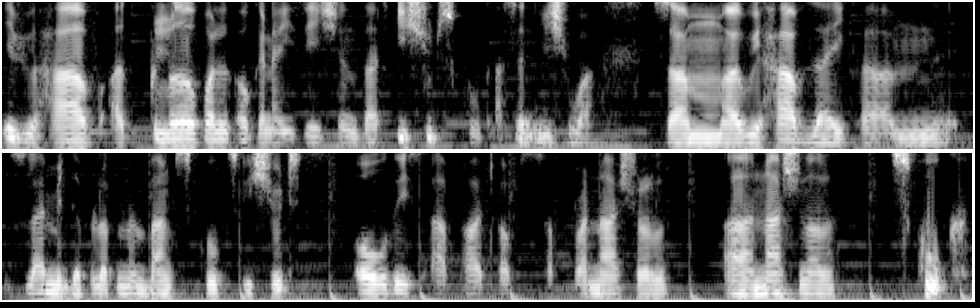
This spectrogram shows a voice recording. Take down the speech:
if you have a global organization that issued Sukuk as an issuer. Some uh, we have like um, Islamic Development Bank Sukuks issued. All these are part of supranational uh, national Sukuk.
